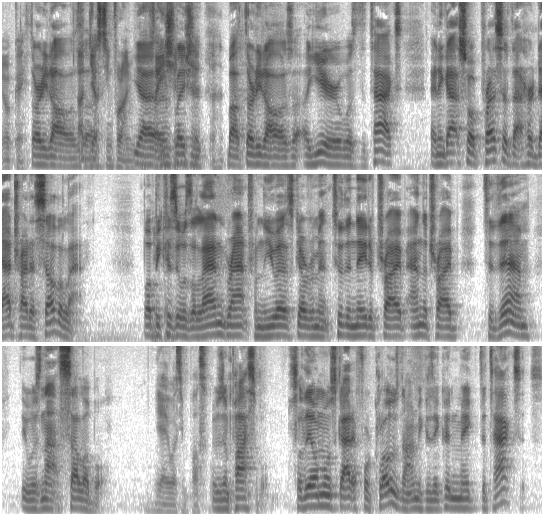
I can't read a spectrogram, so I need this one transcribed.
Okay. Thirty dollars, Adjusting for inflation. yeah, inflation. About thirty dollars a year was the tax, and it got so oppressive that her dad tried to sell the land, but because it was a land grant from the U.S. government to the native tribe and the tribe to them, it was not sellable. Yeah, it was impossible. It was impossible. So they almost got it foreclosed on because they couldn't make the taxes.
